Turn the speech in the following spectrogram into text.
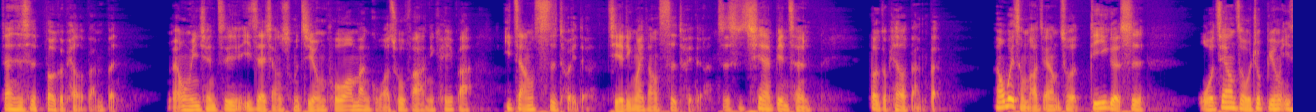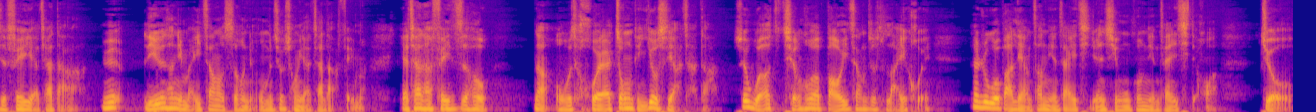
但是是 bug 票的版本。我们以前自己一直在讲什么吉隆坡啊、曼谷啊出发，你可以把一张四腿的接另外一张四腿的，只是现在变成 bug 票的版本。那为什么要这样做？第一个是我这样子我就不用一直飞雅加达，因为理论上你买一张的时候，我们就从雅加达飞嘛。雅加达飞之后，那我回来中庭又是雅加达，所以我要前后要包一张就是来回。那如果把两张连在一起，人形蜈蚣连在一起的话，就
